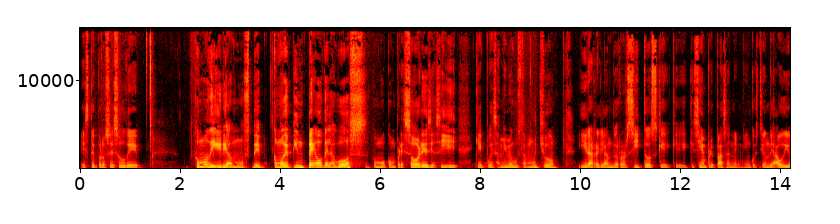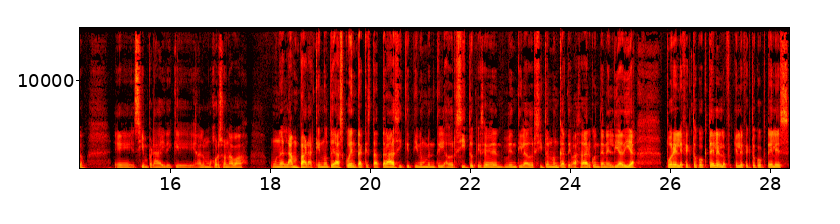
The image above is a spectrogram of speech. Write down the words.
este proceso de ¿cómo diríamos? De, como de pimpeo de la voz, como compresores y así, que pues a mí me gusta mucho ir arreglando errorcitos que, que, que siempre pasan en, en cuestión de audio. Eh, siempre hay de que a lo mejor sonaba una lámpara que no te das cuenta que está atrás y que tiene un ventiladorcito, que ese ventiladorcito nunca te vas a dar cuenta en el día a día por el efecto cóctel. El, efecto cóctel es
